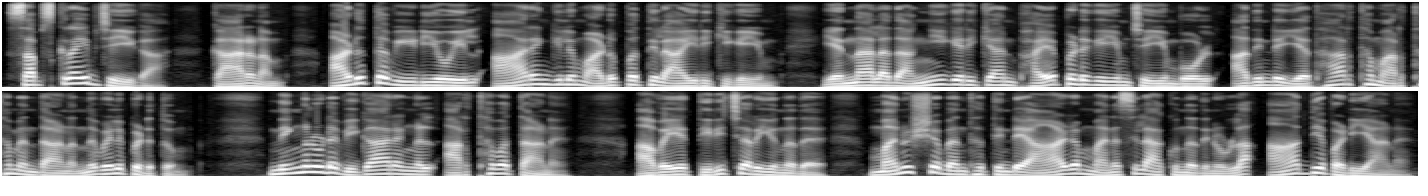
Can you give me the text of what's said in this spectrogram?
സബ്സ്ക്രൈബ് ചെയ്യുക. കാരണം അടുത്ത വീഡിയോയിൽ ആരെങ്കിലും അടുപ്പത്തിലായിരിക്കുകയും എന്നാൽ അത് അംഗീകരിക്കാൻ ഭയപ്പെടുകയും ചെയ്യുമ്പോൾ അതിന്റെ യഥാർത്ഥമർത്ഥമെന്താണെന്ന് വെളിപ്പെടുത്തും. നിങ്ങളുടെ വികാരങ്ങൾ അർത്ഥവത്താണ്. അവയെ തിരിച്ചറിയുന്നത് മനുഷ്യബന്ധത്തിന്റെ ആഴം മനസ്സിലാക്കുന്നതിനുള്ള ആദ്യപടിയാണ്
